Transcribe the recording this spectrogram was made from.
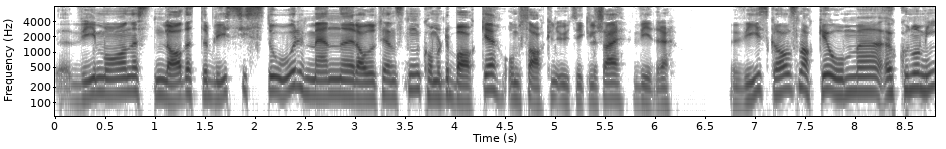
Vi må nesten la dette bli siste ord, men radiotjenesten kommer tilbake om saken utvikler seg videre. Vi skal snakke om økonomi.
